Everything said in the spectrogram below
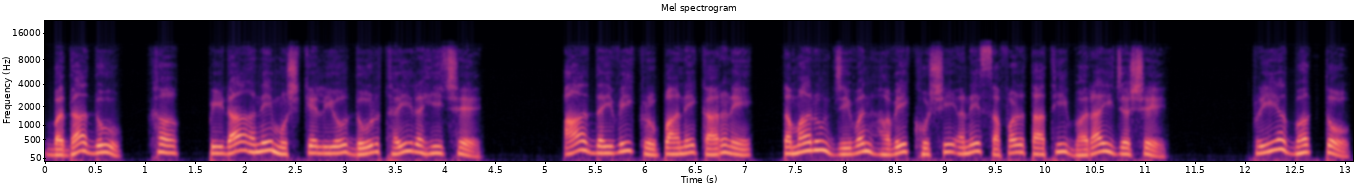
બધા દુઃખ પીડા અને મુશ્કેલીઓ દૂર થઈ રહી છે. આ દૈવી કૃપાને કારણે તમારું જીવન હવે ખુશી અને સફળતાથી ભરાઈ જશે. પ્રિય ભક્તો,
